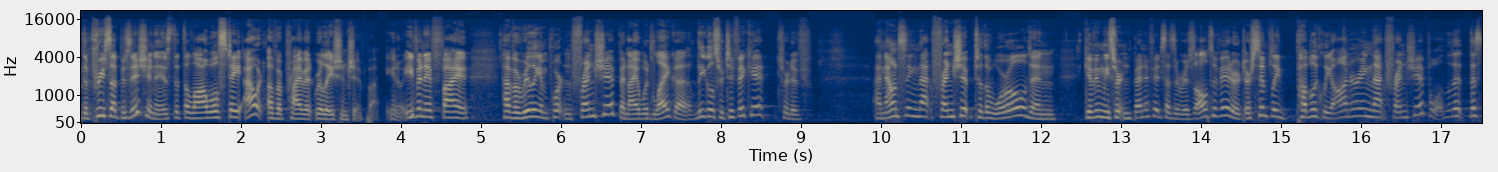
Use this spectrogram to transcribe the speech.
the presupposition is that the law will stay out of a private relationship. You know, even if I have a really important friendship and I would like a legal certificate, sort of announcing that friendship to the world and giving me certain benefits as a result of it, or, or simply publicly honoring that friendship, well, that, that's,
